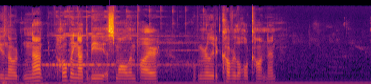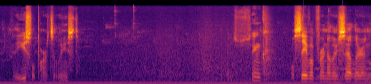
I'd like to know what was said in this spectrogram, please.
Even though we're not hoping not to be a small empire, hoping really to cover the whole continent. The useful parts, at least. I think we'll save up for another settler and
